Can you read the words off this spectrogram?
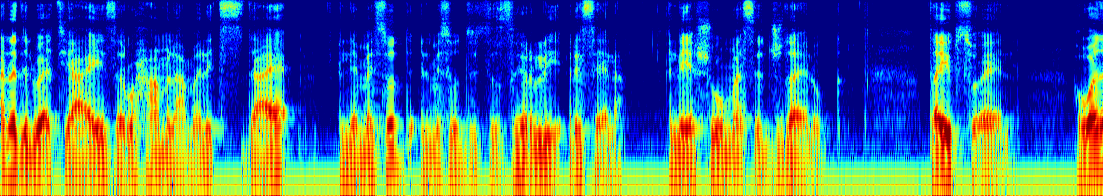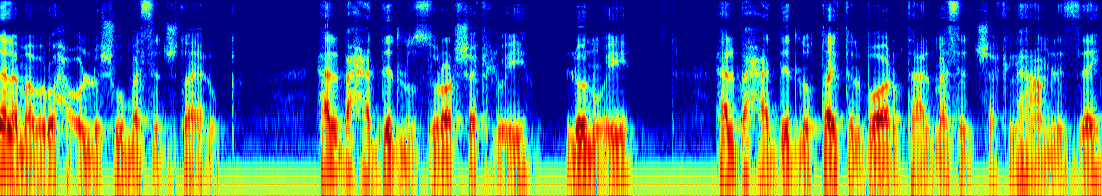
أنا دلوقتي عايز أروح أعمل عملية استدعاء ل method ال method دي تظهر لي رسالة اللي هي show message dialog طيب سؤال هو أنا لما بروح أقول له show message dialog هل بحدد له الزرار شكله إيه؟ لونه إيه؟ هل بحدد له ال title bar بتاع ال message شكلها عامل إزاي؟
